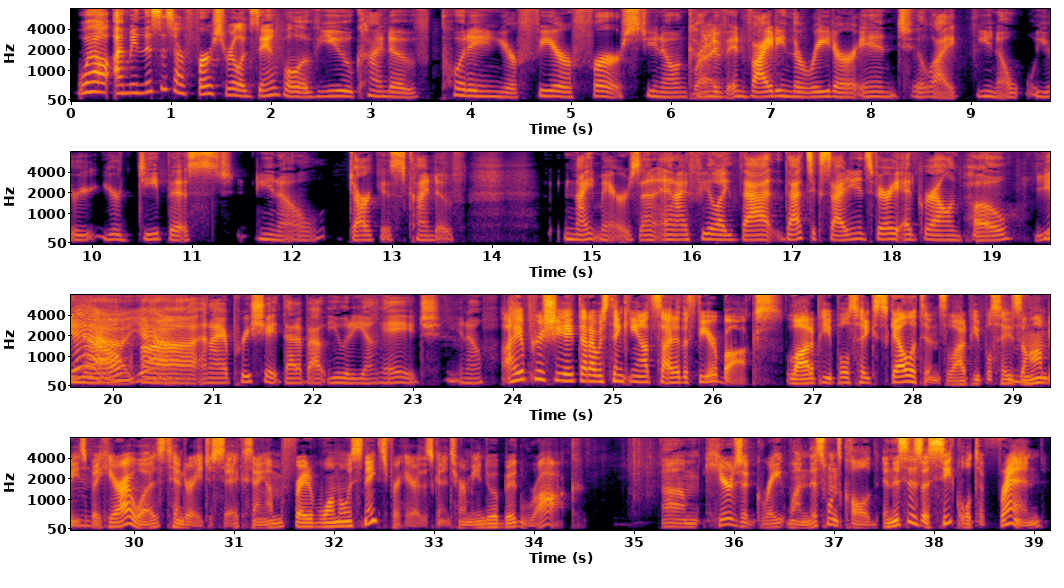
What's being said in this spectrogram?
Well, I mean, this is our first real example of you kind of putting your fear first, you know, and kind Right. of inviting the reader into like, you know, your your deepest, you know, darkest kind of nightmares. And and I feel like that that's exciting. It's very Edgar Allan Poe. You Yeah, know? yeah. Uh, and I appreciate that about you at a young age, you know. I appreciate that I was thinking outside of the fear box. A lot of people say skeletons, a lot of people say zombies, Mm. but here I was, tender age of six, saying I'm afraid of a woman with snakes for hair that's going to turn me into a big rock. Um, here's a great one. This one's called, and this is a sequel to Friend.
